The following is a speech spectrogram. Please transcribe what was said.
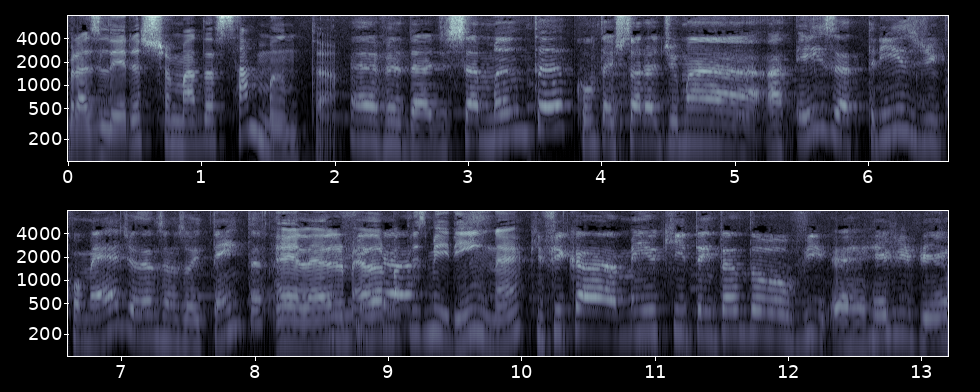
brasileira chamada Samantha. É verdade. Samantha conta a história de uma ex-atriz de comédia né, dos anos 80. Ela era, que ela era uma fica- atriz mirim, né? Que fica meio que tentando vi- é, reviver,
